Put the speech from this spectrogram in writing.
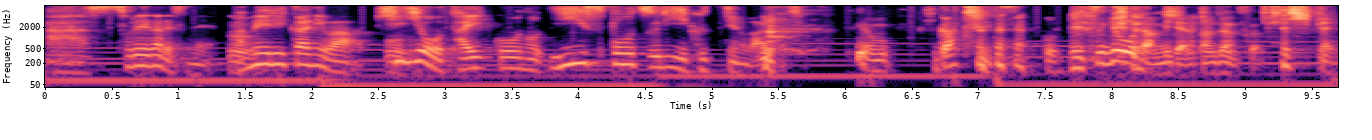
ああ、それがですね、うんアメリカには企業対抗の e スポーツリーグっていうのがあるんですよ。いや、もうガチです。こう 実業団みたいな感じなんですか？確か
